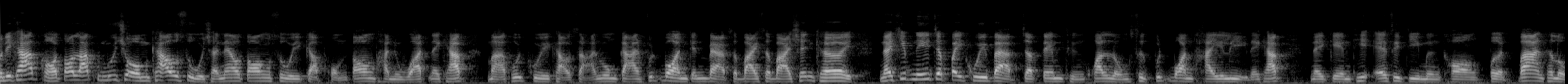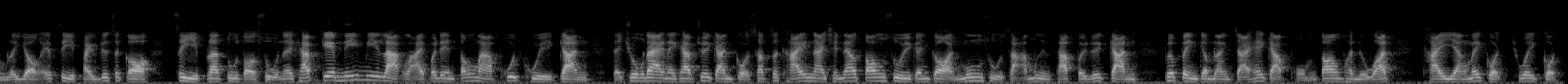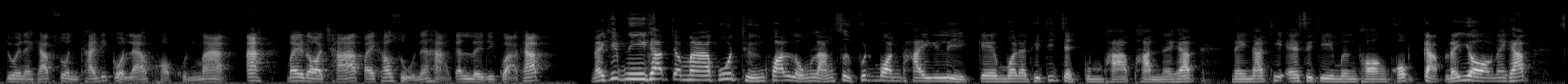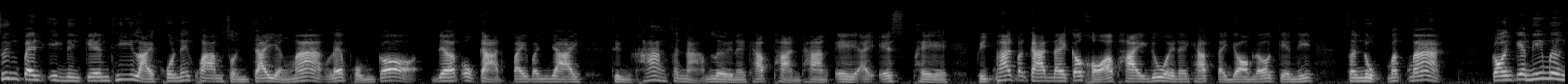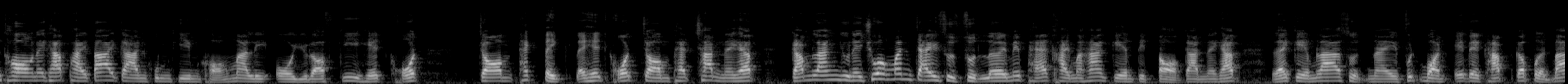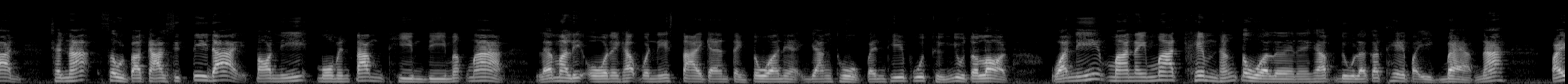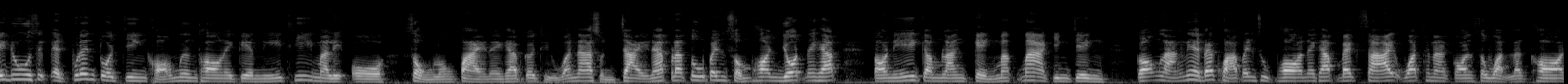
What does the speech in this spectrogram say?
วัสดีครับ ขอต้อนรับคุณผู้ชมเข้าสู่ช anel ต้องซุยกับผมต้องพานุวัฒน์นะครับ มาพูดคุยข่าวสารวงการฟุตบอลกันแบบสบายๆเช่นเคย ในคลิปนี้จะไปคุยแบบจัดเต็มถึงควันหลงศึกฟุตบอลไทยลีกนะครับ ในเกมที่ SCG เมืองทอง เปิดบ้านถล่มระยอง FC ไปด้วยสกอร์ 4 ประตูต่อศูนย์นะครับ เกมนี้มีหลากหลายประเด็นต้องมาพูดคุยกัน แต่ช่วงแรกนะครับ ช่วยกันกด Subscribe ในช anel ต้องซุยกันก่อนมุ่งสู่ 30,000 ซับไปด้วยกัน เพื่อเป็นกำลังใจให้กับผมต้องพนุวัฒน์ใครยังไม่กดช่วยกดด้วยนะครับ ส่วนใครที่กดแล้วขอบคุณมาก อะ ไม่รอช้าไปเข้าสู่เนื้อหากันเลยดีกว่าครับ ในคลิปนี้ครับจะมาพูดถึงควันหลงหลังศึกฟุตบอลไทยลีกเกมวันอาทิตย์ที่ 7 กุมภาพันธ์นะครับ ในนัดที่ SCG เมืองทองพบกับระยองนะครับ ซึ่งเป็นอีกหนึ่งเกมที่หลายคนให้ความสนใจอย่างมาก และผมก็ได้รับโอกาสไปบรรยายถึงข้างสนามเลยนะครับ ผ่านทาง AIS Pay ผิดพลาดประการใดก็ขออภัยด้วยนะครับ แต่ยอมแล้วว่าเกมนี้สนุกมากๆ ก่อนเกมนี้เมืองทองนะครับภายใต้การคุมทีมของมาริโอยูรอฟสกี้เฮดโค้ช จอมแท็กติก และเฮดโค้ชจอมแพชชั่นนะครับกำลังอยู่ในช่วงมั่นใจสุดๆ เลยไม่แพ้ใครมา 5 เกมติดต่อกันนะครับ และเกมล่าสุดในฟุตบอล FA คัพก็เปิดบ้าน ชนะสมุทรปราการซิตี้ได้ ตอนนี้โมเมนตัมทีมดีมากๆ และมาริโอนะครับวันนี้สไตล์การแต่งตัวเนี่ยยังถูกเป็นที่พูดถึงอยู่ตลอด วันนี้มาในมาดเข้มทั้งตัวเลยนะครับ ดูแล้วก็เท่ไปอีกแบบนะ ไปดู 11 ผู้เล่นตัวจริงของเมืองทองในเกมนี้ที่มาริโอส่งลงไปนะครับ ก็ถือว่าน่าสนใจนะ ประตูเป็นสมพรยศนะครับ ตอนนี้กำลังเก่งมากๆจริง ๆ กองหลังเนี่ยแบ็คขวาเป็นสุพรนะครับ แบ็คซ้ายวัฒนากรสวัสดิ์ละคร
